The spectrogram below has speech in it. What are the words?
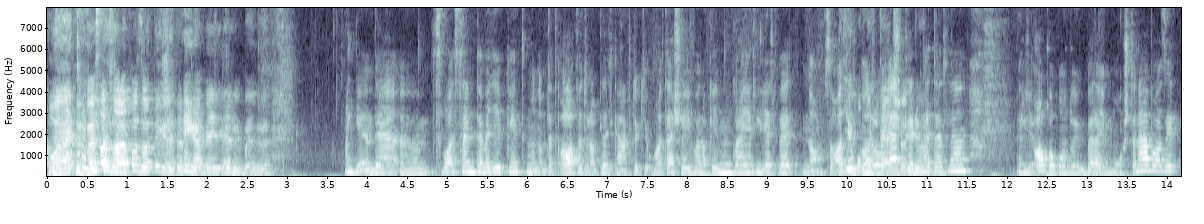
Hol megtuk azt az alapozót, igen, tehát Igen, kb. ilyen. körülbelül. Igen, de um, szóval szerintem egyébként, mondom, tehát alapvetően a plegykának tök jó hatásai vannak egy munkahelyen, illetve nem, szóval azért Jó gondolom hatásai elkerülhetetlen, mert hogy abba gondoljunk bele, hogy mostanában azért,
